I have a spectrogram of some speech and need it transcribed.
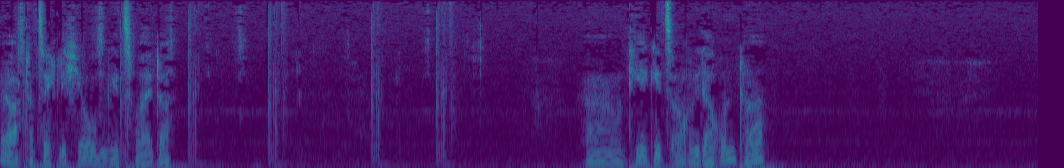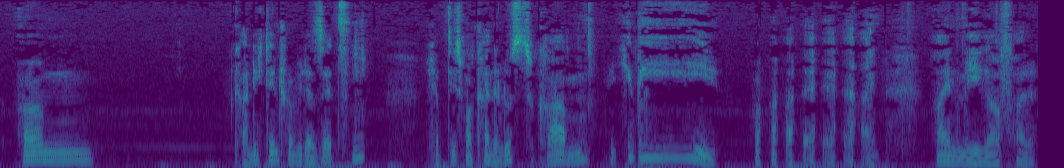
Ja, tatsächlich, hier oben geht's weiter. Und hier geht's auch wieder runter. Ähm, kann ich den schon wieder setzen? Ich habe diesmal keine Lust zu graben. Yippie! ein, ein Mega-Fall.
